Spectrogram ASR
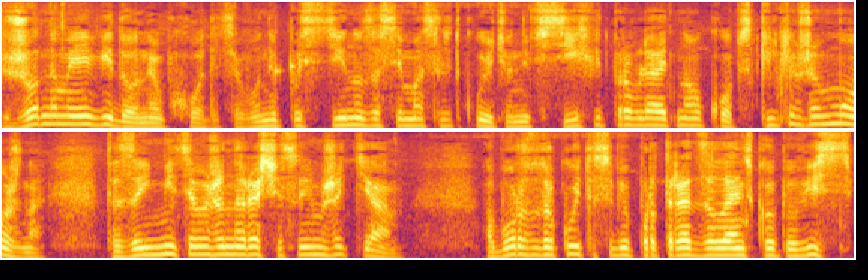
жодне моє відео не обходиться. Вони постійно за всіма слідкують, вони всіх відправляють на окоп. Скільки вже можна? Та займіться вже нарешті своїм життям. Або роздрукуйте собі портрет Зеленського, повісь-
